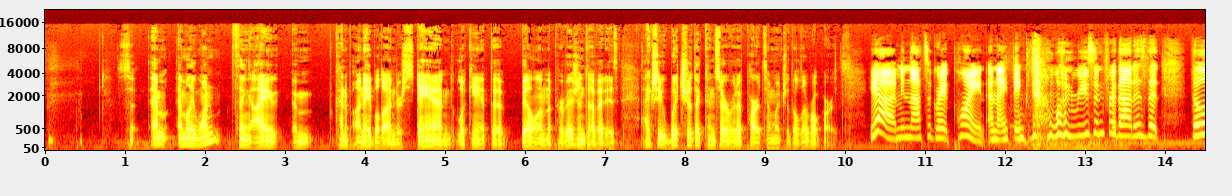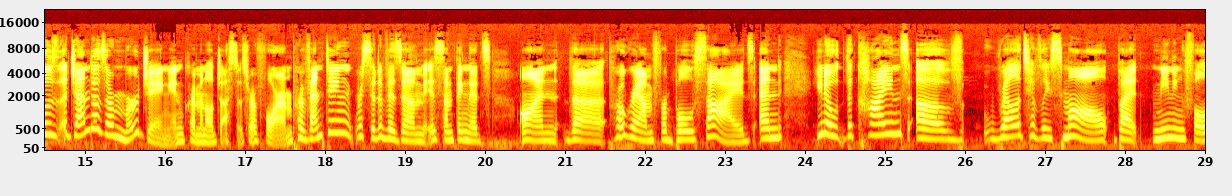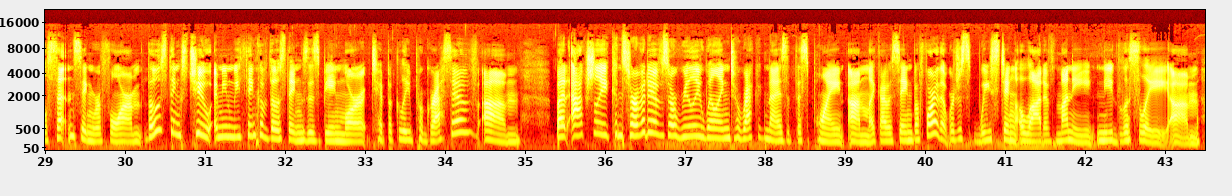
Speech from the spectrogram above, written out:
So, em- Emily, one thing I am kind of unable to understand looking at the bill and the provisions of it is actually which are the conservative parts and which are the liberal parts. Yeah, I mean, that's a great point. And I think that one reason for that is that those agendas are merging in criminal justice reform. Preventing recidivism is something that's on the program for both sides. And, you know, the kinds of relatively small but meaningful sentencing reform, those things too. I mean, we think of those things as being more typically progressive. Um, but actually, conservatives are really willing to recognize at this point, um, like I was saying before, that we're just wasting a lot of money needlessly. Um,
